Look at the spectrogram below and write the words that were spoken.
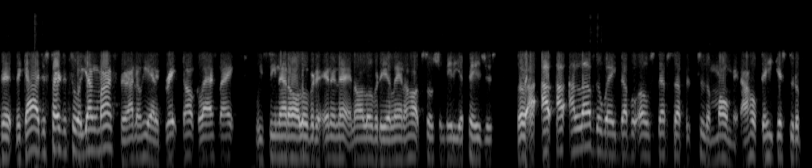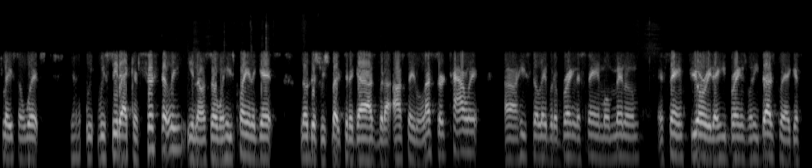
the the guy just turns into a young monster. I know he had a great dunk last night. We've seen that all over the internet and all over the Atlanta Hawks social media pages. So I I, I love the way Double O steps up to the moment. I hope that he gets to the place in which we, we see that consistently. You know, so when he's playing against, no disrespect to the guys, but I, I say lesser talent, uh, he's still able to bring the same momentum and same fury that he brings when he does play against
